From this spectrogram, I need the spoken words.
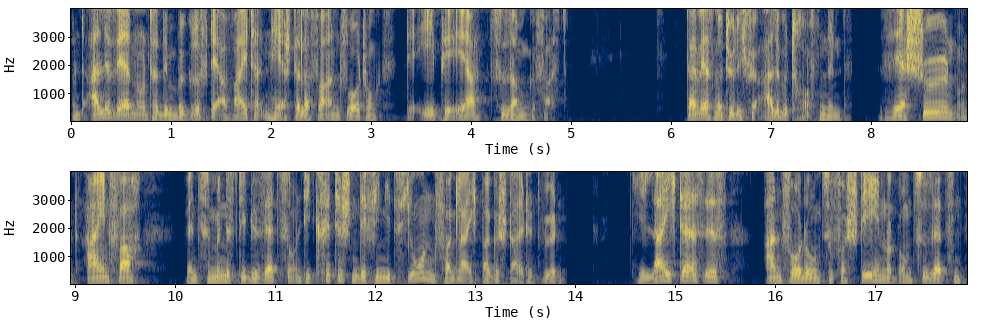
und alle werden unter dem Begriff der erweiterten Herstellerverantwortung, der EPR, zusammengefasst. Da wäre es natürlich für alle Betroffenen sehr schön und einfach, wenn zumindest die Gesetze und die kritischen Definitionen vergleichbar gestaltet würden. Je leichter es ist, Anforderungen zu verstehen und umzusetzen,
